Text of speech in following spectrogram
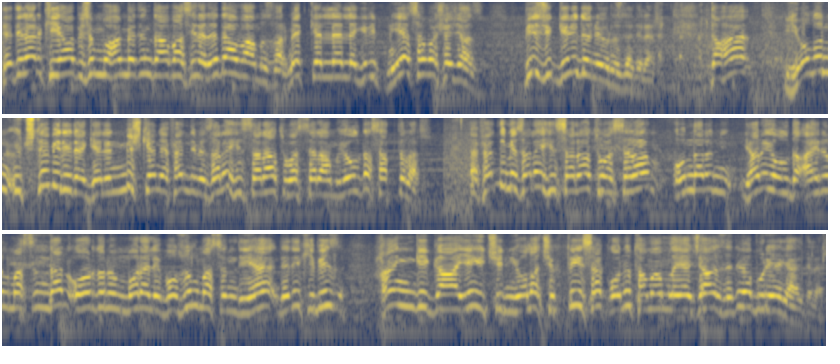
dediler ki ya bizim Muhammed'in davasıyla ne davamız var? Mekkelilerle girip niye savaşacağız? Biz geri dönüyoruz dediler. Daha yolun üçte birine gelinmişken Efendimiz Aleyhisselatü Vesselam'ı yolda sattılar. Efendimiz Aleyhisselatü Vesselam onların yarı yolda ayrılmasından ordunun morali bozulmasın diye dedi ki biz hangi gaye için yola çıktıysak onu tamamlayacağız dedi ve buraya geldiler.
